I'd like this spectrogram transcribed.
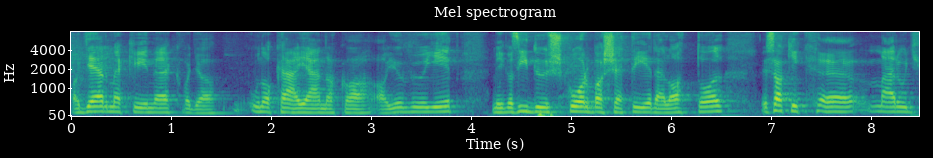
a gyermekének vagy a unokájának a, a jövőjét, még az idős korba se tér el attól, és akik e, már úgy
